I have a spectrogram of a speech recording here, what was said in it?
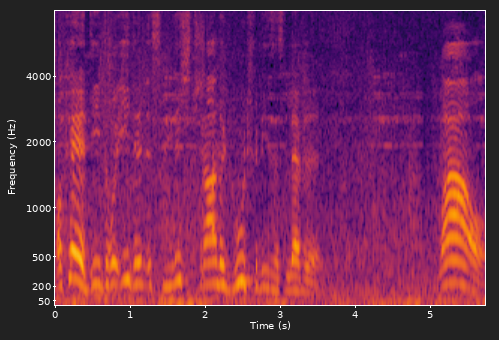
Okay, die Druidin ist nicht gerade gut für dieses Level. Wow.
